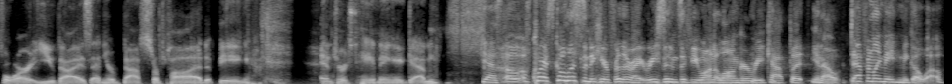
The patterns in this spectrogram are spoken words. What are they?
for you guys and your Bachelor Pod being entertaining again. yes. Oh of course go listen to here for the right reasons if you want a longer recap but you know definitely made me go whoa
